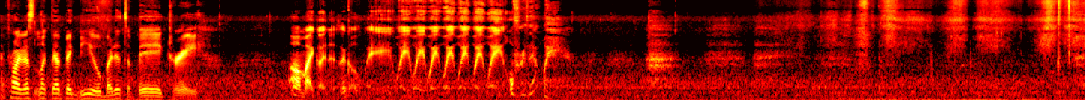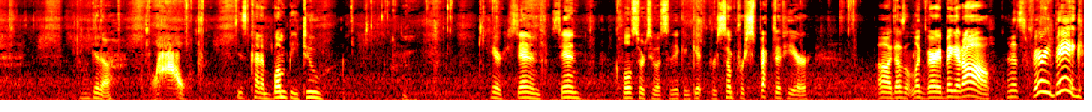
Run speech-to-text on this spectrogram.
It probably doesn't look that big to you, but it's a big tree. Oh my goodness, it goes way, way, way, way, way, way, way, way over that way. I'll get a, wow. He's kind of bumpy too. Here, stand, stand closer to us so they can get for some perspective here. Oh, it doesn't look very big at all. And it's very big.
